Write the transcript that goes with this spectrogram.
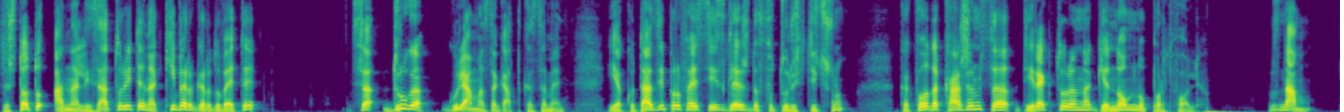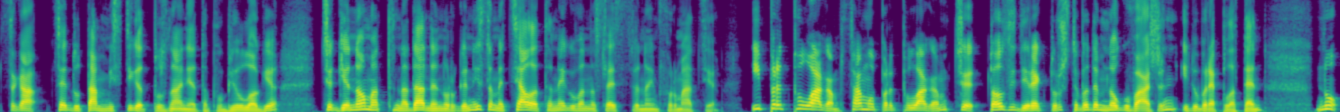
Защото анализаторите на киберградовете са друга голяма загадка за мен. И ако тази професия изглежда футуристично, какво да кажем за директора на геномно портфолио? Знам, сега все до там ми стигат познанията по биология, че геномът на даден организъм е цялата негова наследствена информация. И предполагам, само предполагам, че този директор ще бъде много важен и добре платен. Но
